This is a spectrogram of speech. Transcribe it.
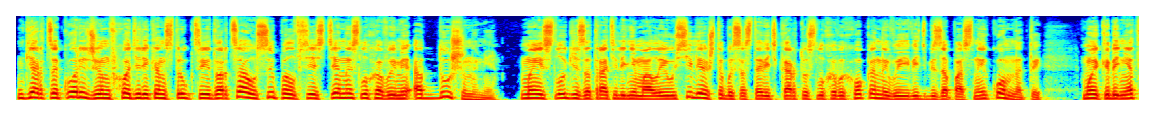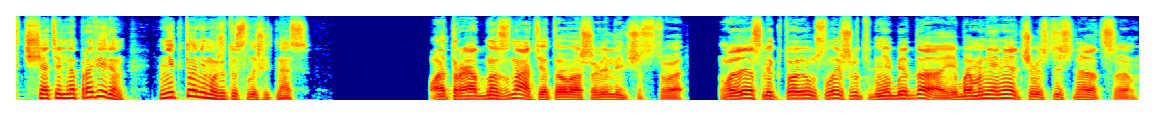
Герцог Ориджин в ходе реконструкции дворца усыпал все стены слуховыми отдушинами. Мои слуги затратили немалые усилия, чтобы составить карту слуховых окон и выявить безопасные комнаты. Мой кабинет тщательно проверен. Никто не может услышать нас. «Отрадно знать это, Ваше Величество. Но если кто и услышит, не беда, ибо мне нечего стесняться.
